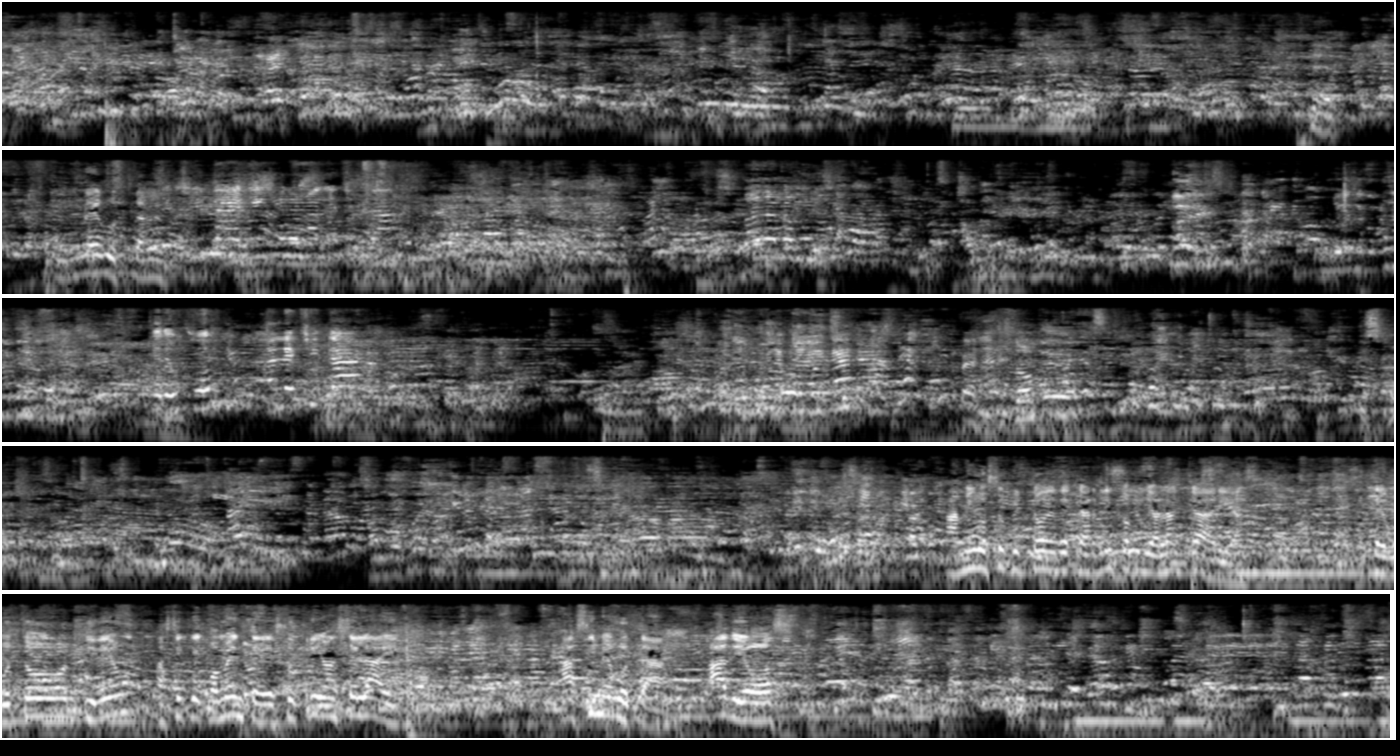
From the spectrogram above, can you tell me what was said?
Me gusta. Está bien. ¿Quién quiere una lechita? ¿Quiere usted? ¿Una lechita? ¿La pongo acá? Perfecto. Amigos suscriptores de Carlito Villablanca Arias, ¿te gustó el video? Así que comente, suscríbanse, like. Así me gusta. Adiós.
